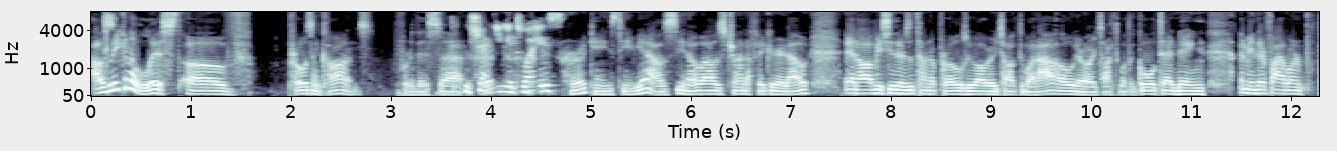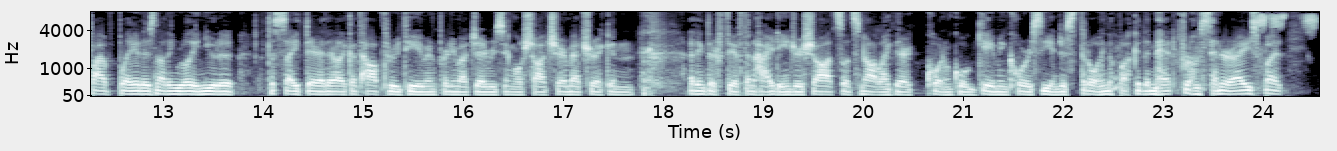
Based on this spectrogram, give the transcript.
I was making a list of pros and cons for this uh, checking it twice. Hurricanes team. Yeah, I was you know I was trying to figure it out, and obviously there's a ton of pros. We already talked about Aho. We already talked about the goaltending. I mean, they're five on five play. There's nothing really new to to cite there. They're like a top three team in pretty much every single shot share metric, and I think they're fifth in high danger shots. So it's not like they're quote unquote gaming Corsi and just throwing the puck at the net from center ice. But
